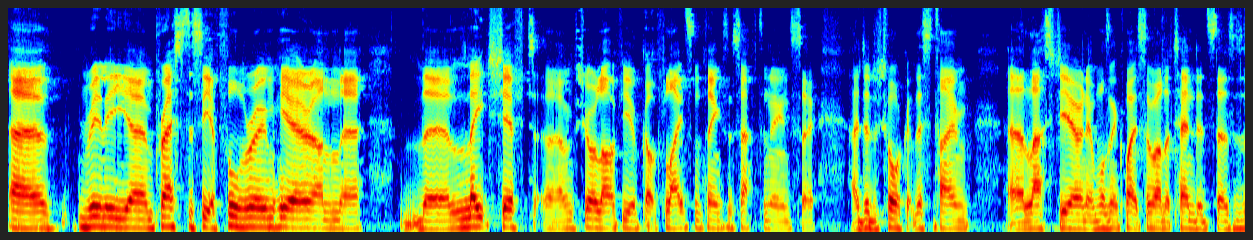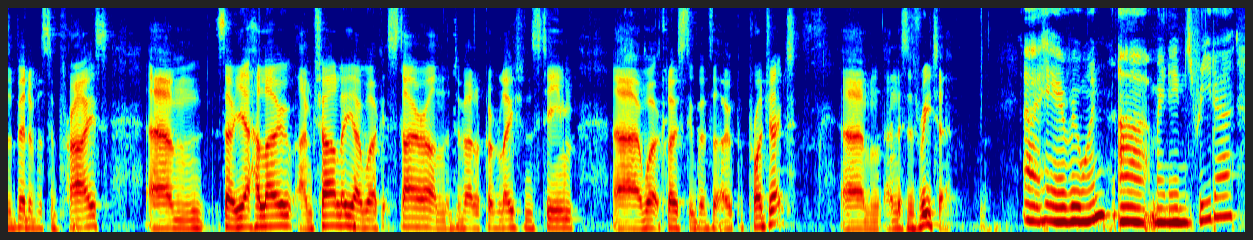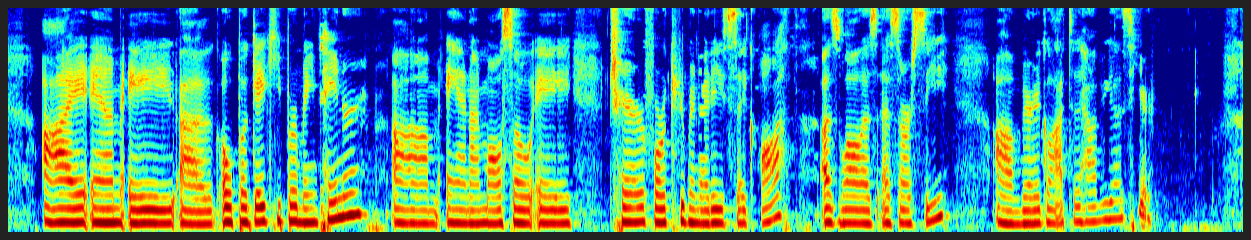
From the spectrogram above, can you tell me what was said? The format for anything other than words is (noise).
Uh, really uh, impressed to see a full room here on the, the late shift. Uh, I'm sure a lot of you have got flights and things this afternoon, so I did a talk at this time uh, last year and it wasn't quite so well attended, so this is a bit of a surprise. Um, so yeah, hello, I'm Charlie. I work at Styra on the developer relations team. Uh, I work closely with the OPA project, um, and this is Rita. Hey everyone, my name is Rita. I am a uh, OPA gatekeeper maintainer, um, and I'm also a chair for Kubernetes SIG Auth as well as SRC. I'm very glad to have you guys here.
